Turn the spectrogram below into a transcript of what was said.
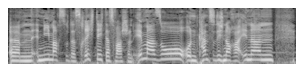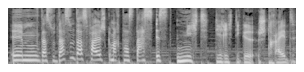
Ähm, nie machst du das richtig, das war schon immer so. Und kannst du dich noch erinnern, ähm, dass du das und das falsch gemacht hast? Das ist nicht die richtige Streit,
